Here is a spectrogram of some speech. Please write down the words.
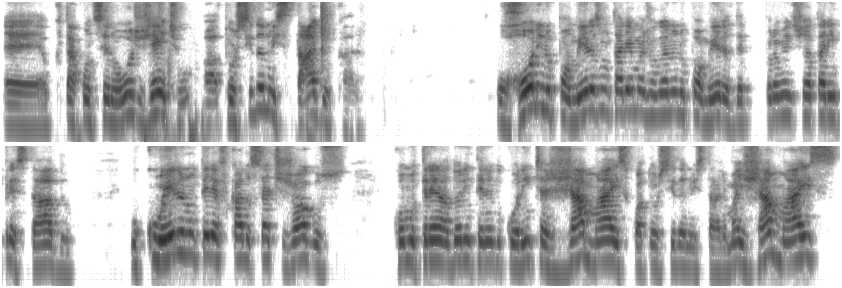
É, o que está acontecendo hoje, gente, a torcida no estádio, cara. O Rony no Palmeiras não estaria mais jogando no Palmeiras, provavelmente já estaria emprestado. O Coelho não teria ficado sete jogos como treinador interino do Corinthians, jamais com a torcida no estádio, mas jamais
